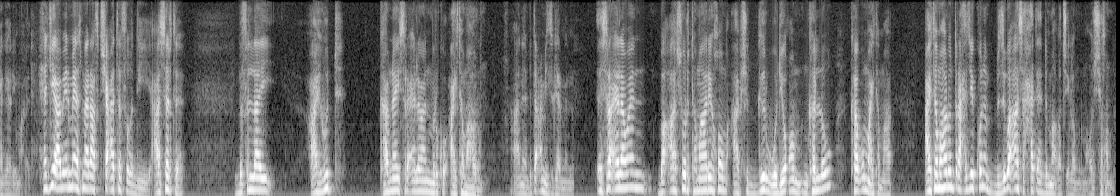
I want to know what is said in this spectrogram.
ነገር እዩ ማለት ሕጂ ኣብ ኤርምያስ ምዕራፍ ትሽዓተ ፍቕዲ ዓሰርተ ብፍላይ ኣይሁድ ካብ ናይ እስራኤላውያን ምርኮ ኣይተማሃሩን ኣነ ብጣዕሚ እዩ ዝገርመኒ እስራኤላውያን ብኣሶር ተማሪኾም ኣብ ሽግር ወዲቖም እንከለዉ ካብኦም ኣይተማሃሩ ኣይተማሃሩን ጥራሕ ዘይኮነ ብዝበኣሰ ሓጢኣት ድማ ቀፂሎምሉ መወሲኾምሉ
